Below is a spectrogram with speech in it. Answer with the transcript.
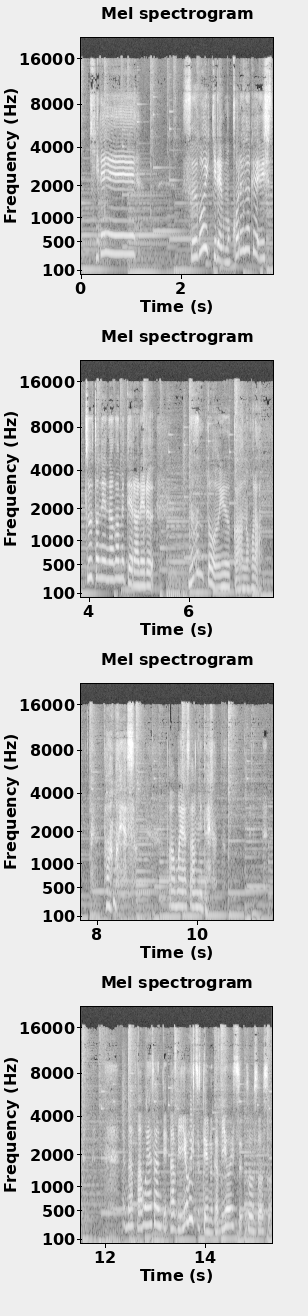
ー綺麗。すごい綺麗。もうこれだけずっとね眺めてられる。なんというかあのほらパーマ屋さん。パーマ屋さんみたいな。なパーマ屋さんってあ美容室っていうのか。美容室。そうそうそう。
